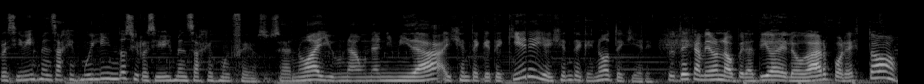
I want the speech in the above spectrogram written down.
recibís mensajes muy lindos y recibís mensajes muy feos, o sea, no hay una unanimidad, hay gente que te quiere y hay gente que no te quiere. ¿Ustedes cambiaron la operativa del hogar por esto?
